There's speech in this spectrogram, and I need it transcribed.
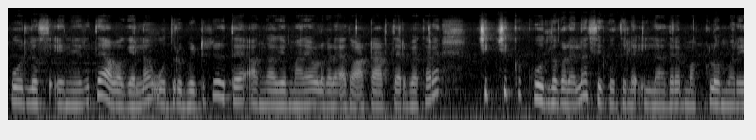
ಕೂದಲು ಏನಿರುತ್ತೆ, ಅವಾಗೆಲ್ಲ ಉದುರು ಬಿಟ್ಟಿರುತ್ತೆ. ಹಂಗಾಗಿ ಮನೆ ಒಳಗಡೆ ಅದು ಆಟ ಆಡ್ತಾ ಇರ್ಬೇಕಾದ್ರೆ ಚಿಕ್ಕ ಚಿಕ್ಕ ಕೂದಲುಗಳೆಲ್ಲ ಸಿಗೋದಿಲ್ಲ. ಇಲ್ಲಾಂದರೆ ಮಕ್ಕಳು ಮರಿ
